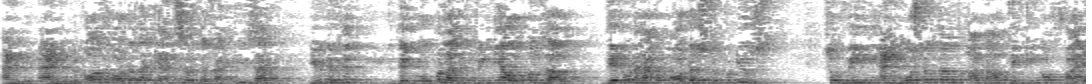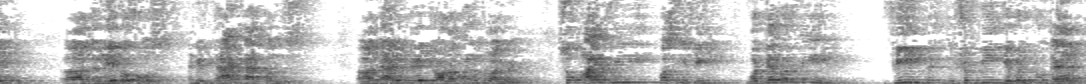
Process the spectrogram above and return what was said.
And, and because the orders are cancelled, the factories have, even if they, they open up, if India opens up, they don't have orders to produce. So we, and most of them are now thinking of firing uh, the labor force. And if that happens, uh, that will create a lot of unemployment. So I feel, personally feel, whatever we feel should be given to them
